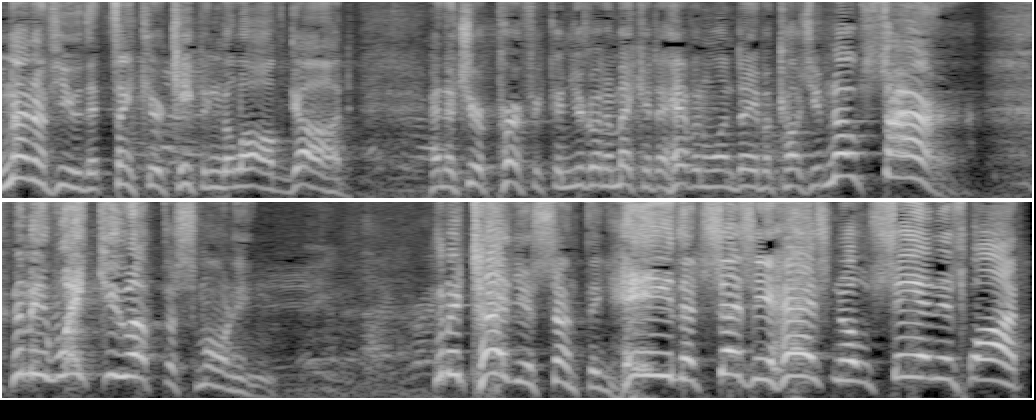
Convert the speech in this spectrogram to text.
None of you that think you're keeping the law of God and that you're perfect and you're going to make it to heaven one day because you. No, sir! Let me wake you up this morning. Let me tell you something. He that says he has no sin is what?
